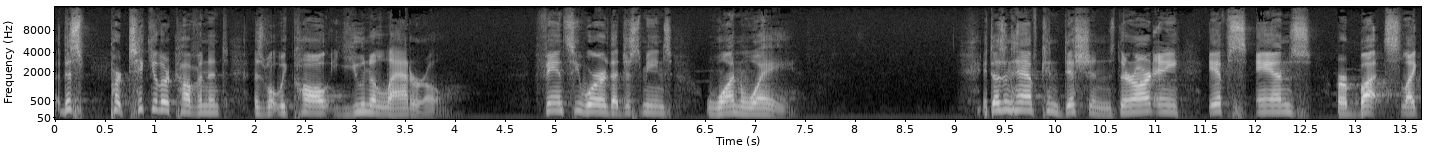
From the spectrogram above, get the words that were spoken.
This particular covenant is what we call unilateral. Fancy word that just means one way. It doesn't have conditions. There aren't any ifs, ands, or buts. Like,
